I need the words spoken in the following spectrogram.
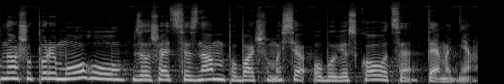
в нашу перемогу. Залишайтеся з нами. Побачимося обов'язково. Це тема дня.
